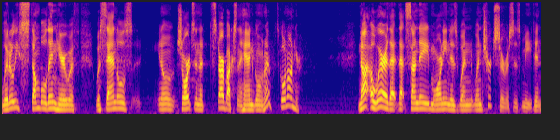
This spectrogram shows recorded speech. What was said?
literally stumbled in here with, with sandals, you know, shorts and a Starbucks in the hand going, huh, what's going on here? Not aware that, that Sunday morning is when, when church services meet. And,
